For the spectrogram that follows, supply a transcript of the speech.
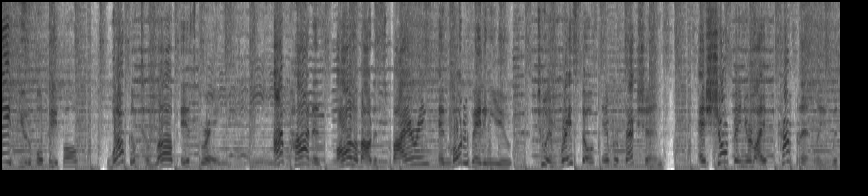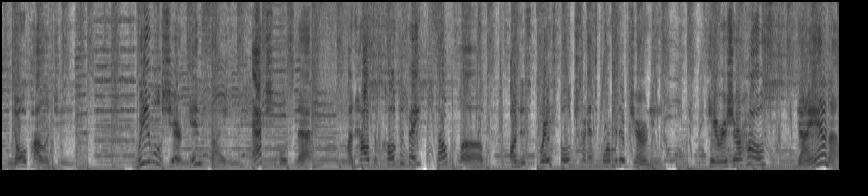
Hey, beautiful people. Welcome to Love is Grace. Our pod is all about inspiring and motivating you to embrace those imperfections and sharpen your life confidently with no apologies. We will share insight, actionable steps on how to cultivate self love on this graceful, transformative journey. Here is your host, Diana.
